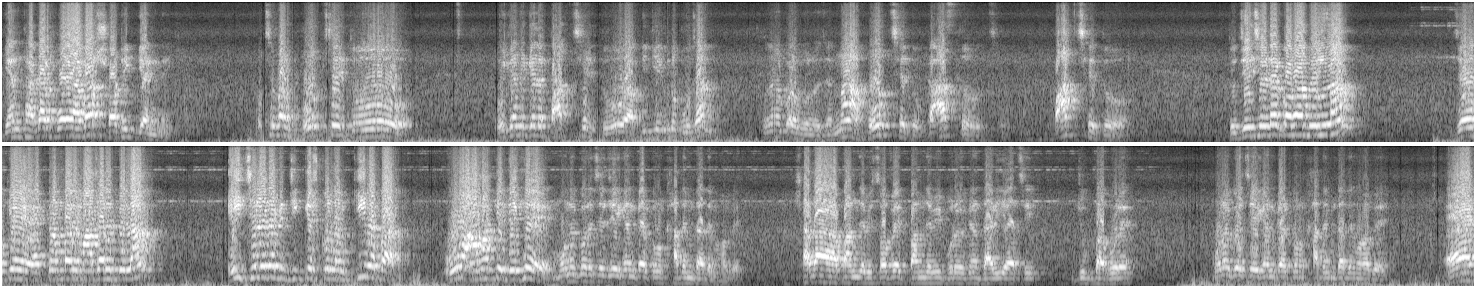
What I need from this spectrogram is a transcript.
জ্ঞান থাকার পরে আবার সঠিক জ্ঞান নেই। বলছে, ভাই, হচ্ছে তো। ওইখানে গেলে পাচ্ছে তো। আপনি কি এগুলো বোঝান? বোঝানোর পরে বলল যে, না, হচ্ছে তো। কাজ তো হচ্ছে। পাচ্ছে তো। তো যে ছেলেটার কথা বললাম, যে ওকে এক নম্বরে মাজারে পেলাম, এই ছেলেটাকে জিজ্ঞেস করলাম, কি ব্যাপার? ও আমাকে দেখে মনে করেছে যে এখানকার কোনো খাদেম টাদেম হবে। সাদা পাঞ্জাবি, সফেদ পাঞ্জাবি পরে ওখানে দাঁড়িয়ে আছি, জুব্বা পরে। মনে করেছে এখানকার কোন খাদেম টাদেম হবে। এক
